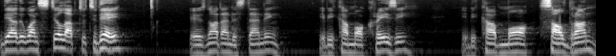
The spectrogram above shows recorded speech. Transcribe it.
the other one still up to today. He is not understanding. He become more crazy. He become more saldran.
